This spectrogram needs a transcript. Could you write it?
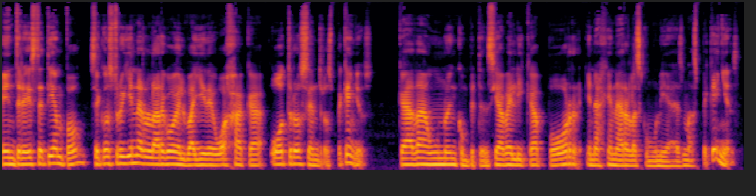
Entre este tiempo, se construyen a lo largo del Valle de Oaxaca otros centros pequeños, cada uno en competencia bélica por enajenar a las comunidades más pequeñas.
